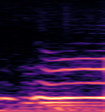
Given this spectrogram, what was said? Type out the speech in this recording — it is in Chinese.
嗯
